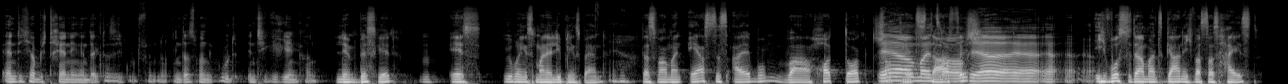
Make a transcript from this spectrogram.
endlich habe ich Training entdeckt, das ich gut finde und das man gut integrieren kann. Limp Bizkit Hm. ist übrigens meine Lieblingsband. Ja. Das war mein erstes Album, war Hot Dog Chocolate Ja, auch. Starfish. Ja, ja, ja, ja. Ich wusste damals gar nicht, was das heißt,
